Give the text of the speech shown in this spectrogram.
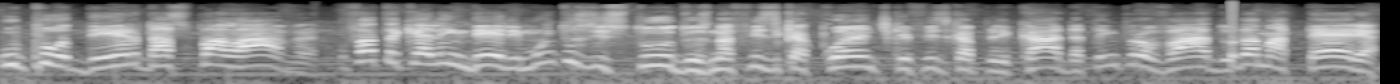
O poder das palavras. O fato é que além dele, muitos estudos na física quântica e física aplicada têm provado que toda a matéria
